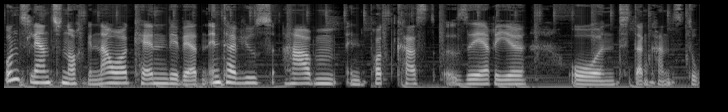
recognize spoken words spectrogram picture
Uns lernst du noch genauer kennen. Wir werden Interviews haben in Podcast-Serie und dann kannst du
